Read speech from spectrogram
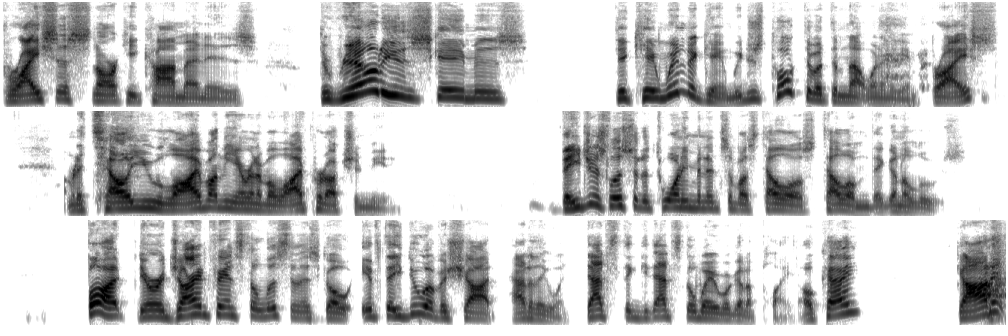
Bryce's snarky comment is the reality of this game is they can't win the game. We just talked about them not winning the game. Bryce, I'm going to tell you live on the air and have a live production meeting. They just listen to 20 minutes of us tell us tell them they're going to lose. But there are Giant fans still listening to this go, if they do have a shot, how do they win? That's the that's the way we're going to play. Okay? Got it?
